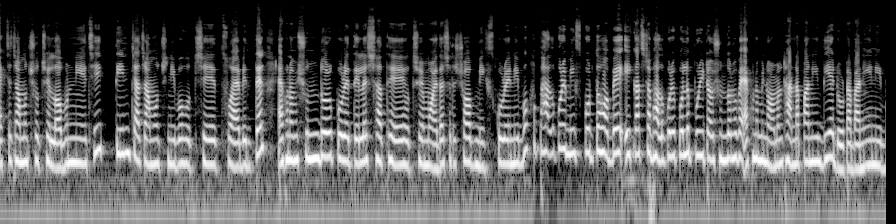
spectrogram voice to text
এক চা চামচ হচ্ছে লবণ নিয়েছি। তিন চা চামচ নিব হচ্ছে সয়াবিন তেল। এখন আমি সুন্দর করে তেলের সাথে হচ্ছে ময়দার সাথে সব মিক্স করে নিব। খুব ভালো করে মিক্স করতে হবে। এই কাজটা ভালো করে করলে পুরিটাও সুন্দর হবে। এখন আমি নর্মাল ঠান্ডা পানি দিয়ে ডোটা বানিয়ে নিব।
